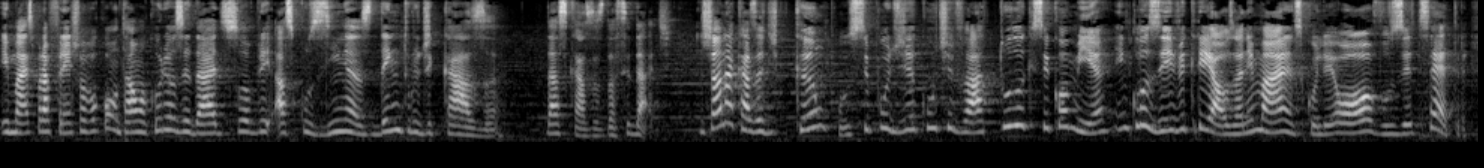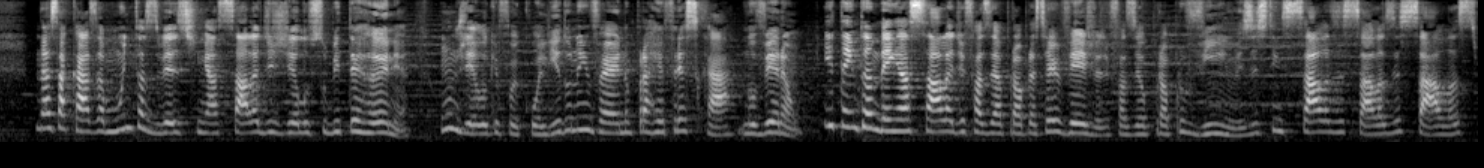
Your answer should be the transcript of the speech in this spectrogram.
E mais para frente eu vou contar uma curiosidade sobre as cozinhas dentro de casa das casas da cidade. Já na casa de campo se podia cultivar tudo o que se comia, inclusive criar os animais, colher ovos, etc. Nessa casa muitas vezes tinha a sala de gelo subterrânea, um gelo que foi colhido no inverno para refrescar no verão. E tem também a sala de fazer a própria cerveja, de fazer o próprio vinho. Existem salas e salas e salas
